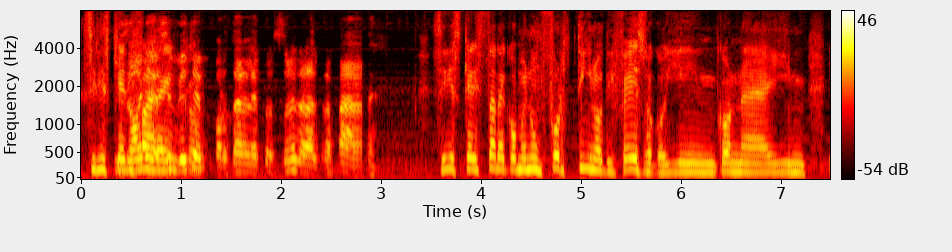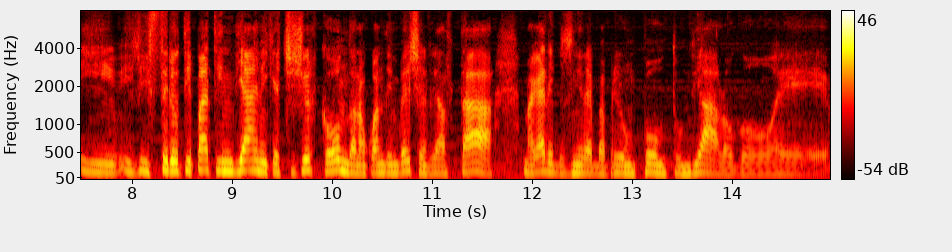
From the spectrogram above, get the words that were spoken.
si rischia Bisogna di fare invece portare le persone dall'altra parte si rischia di stare come in un fortino difeso con, gli, con eh, i, i, gli, stereotipati indiani che ci circondano, quando invece in realtà magari bisognerebbe aprire un ponte, un dialogo. E...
